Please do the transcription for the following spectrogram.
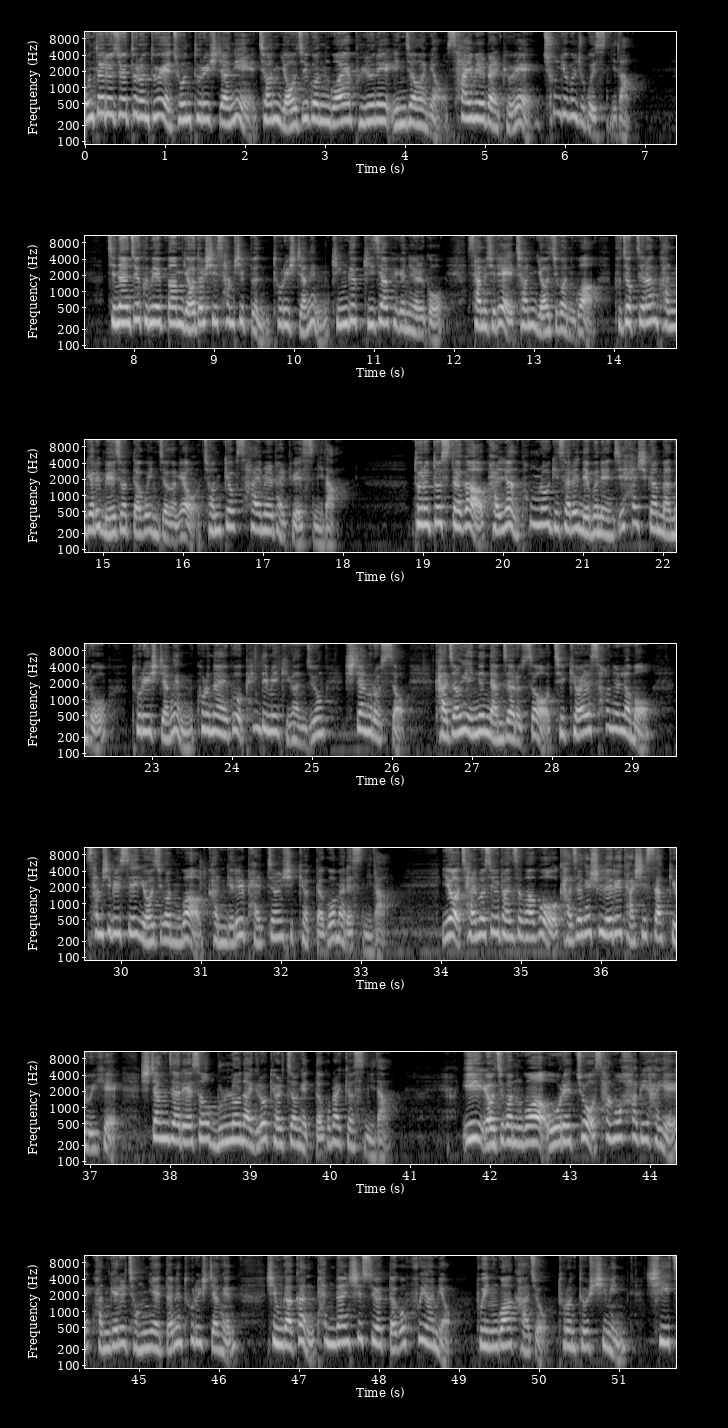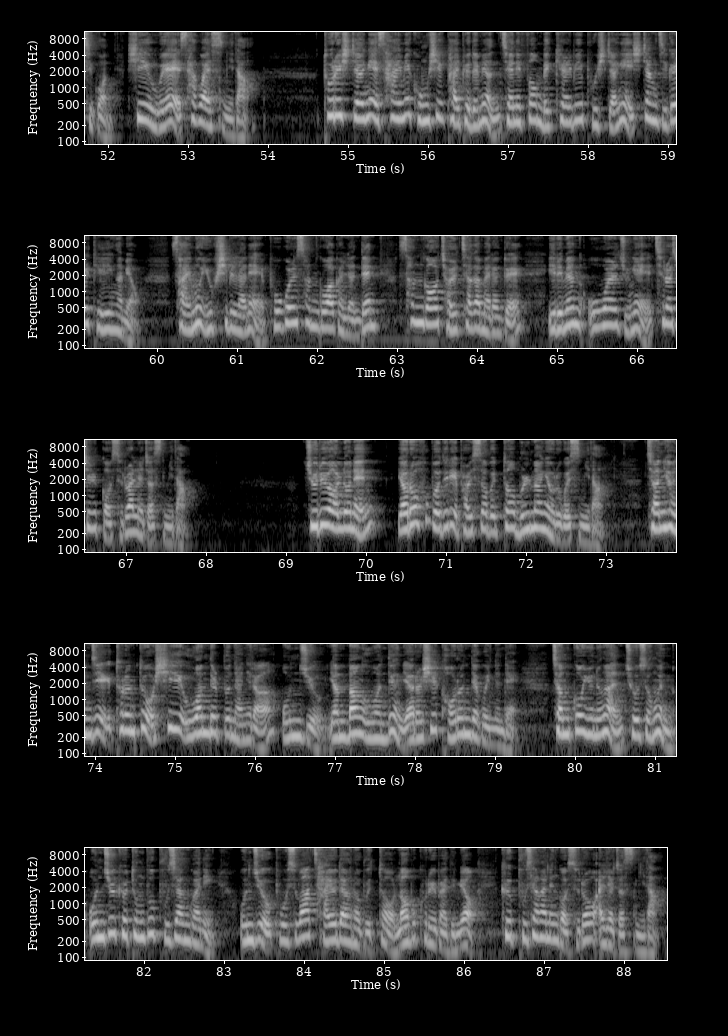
온타리오주 토론토의 존 토리 시장이 전 여직원과의 불륜을 인정하며 사임을 발표해 충격을 주고 있습니다. 지난주 금요일 밤 8시 30분 토리 시장은 긴급 기자회견을 열고 사무실에 전 여직원과 부적절한 관계를 맺었다고 인정하며 전격 사임을 발표했습니다. 토론토 스타가 관련 폭로 기사를 내보낸 지 1시간 만으로 토리 시장은 코로나19 팬데믹 기간 중 시장으로서 가정이 있는 남자로서 지켜야 할 선을 넘어 31세 여직원과 관계를 발전시켰다고 말했습니다. 이어 잘못을 반성하고 가정의 신뢰를 다시 쌓기 위해 시장 자리에서 물러나기로 결정했다고 밝혔습니다. 이 여직원과 올해 초 상호 합의하에 관계를 정리했다는 토리 시장은 심각한 판단 실수였다고 후회하며 부인과 가족, 토론토 시민, 시 직원, 시의회에 사과했습니다. 토리 시장의 사임이 공식 발표되면 제니퍼 맥켈비 부시장이 시장직을 대행하며 사임 후 60일 안에 보궐선거와 관련된 선거 절차가 마련돼 이르면 5월 중에 치러질 것으로 알려졌습니다. 주류 언론엔 여러 후보들이 벌써부터 물망에 오르고 있습니다. 전 현직 토론토 시 의원들뿐 아니라 온주, 연방 의원 등 여럿이 거론되고 있는데 젊고 유능한 조성은 온주 교통부 부장관이 온주 보수와 자유당으로부터 러브콜을 받으며 그 부상하는 것으로 알려졌습니다.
